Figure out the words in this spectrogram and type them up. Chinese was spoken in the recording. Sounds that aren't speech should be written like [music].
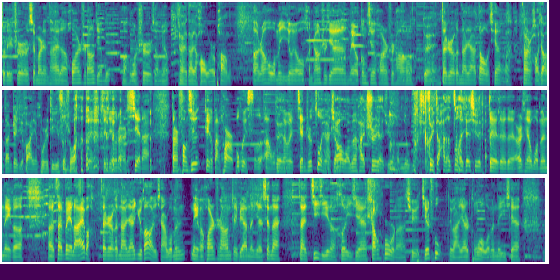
这里是闲班电台的花园食堂节目啊，我是小明哎，大家好，我是胖子。啊。然后我们已经有很长时间没有更新花园食堂了，对嗯在这儿跟大家道个歉啊。但是好像咱这句话也不是第一次说。对，[laughs] 最近有点懈怠，但是放心，这个板块不会死啊，我们还会坚持做下去只。要我们还吃下去，我们就不会大的做下去的。[laughs] 对对对，而且我们那个，呃，在未来吧，在这儿跟大家预告一下，我们那个华人食堂这边呢，也现在在积极的和一些商户呢去接触，对吧？也是通过我们的一些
